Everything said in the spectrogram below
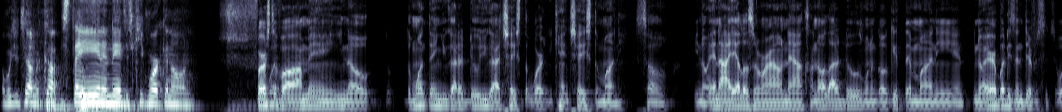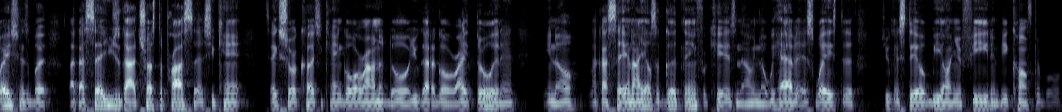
or would you tell him to come, stay in, and then just keep working on? First of all, I mean, you know, the, the one thing you got to do, you got to chase the work. You can't chase the money. So, you know, NIL is around now because I know a lot of dudes want to go get their money, and you know, everybody's in different situations. But like I said, you just got to trust the process. You can't take shortcuts. You can't go around the door. You got to go right through it. And you know, like I say, NIL is a good thing for kids now. You know, we have it. It's ways to you can still be on your feet and be comfortable.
